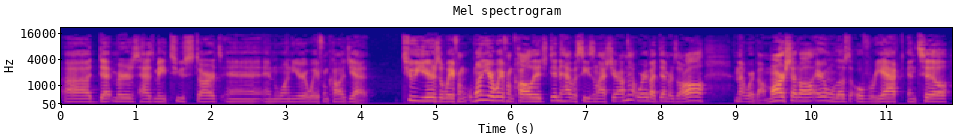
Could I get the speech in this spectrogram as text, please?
Uh, Detmers has made two starts and, and one year away from college. Yeah, two years away from one year away from college. Didn't have a season last year. I'm not worried about Detmers at all. I'm not worried about Marsh at all. Everyone loves to overreact until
